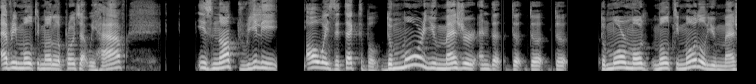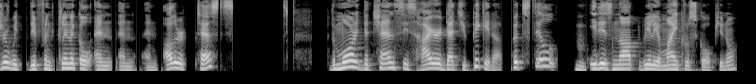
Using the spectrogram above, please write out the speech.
every multimodal approach that we have, is not really always detectable. The more you measure and the the the the, the more mo- multimodal you measure with different clinical and and and other tests, the more the chance is higher that you pick it up. But still, Hmm. it is not really a microscope, you know. No,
